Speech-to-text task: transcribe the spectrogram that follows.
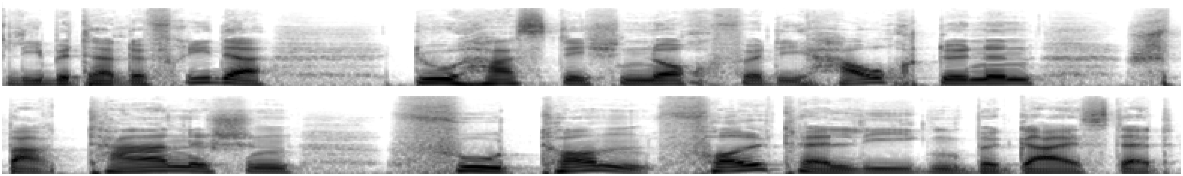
Liebe Tante Frieda, du hast dich noch für die hauchdünnen, spartanischen Futon-Folterliegen begeistert.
